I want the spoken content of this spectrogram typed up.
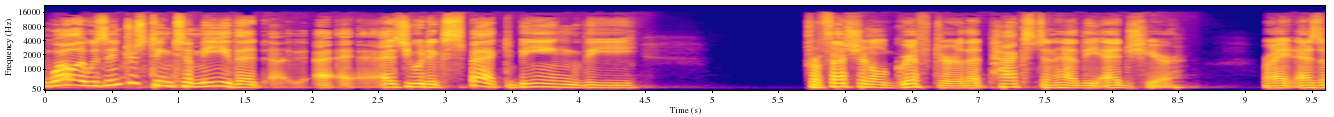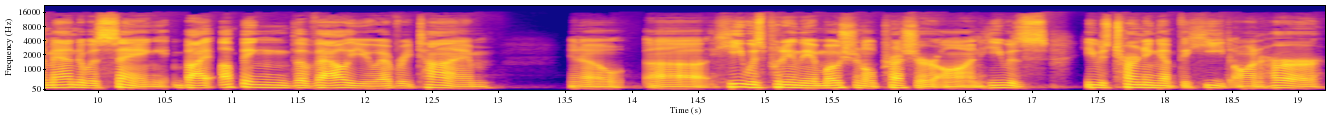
Well, it was interesting to me that, uh, as you would expect, being the professional grifter, that Paxton had the edge here, right? As Amanda was saying, by upping the value every time, you know, uh, he was putting the emotional pressure on. He was he was turning up the heat on her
